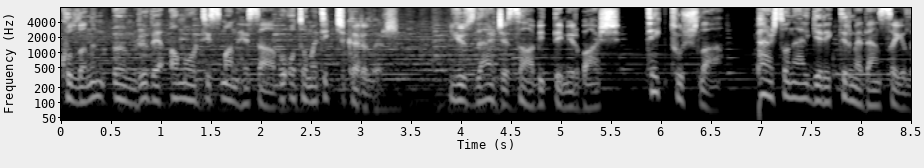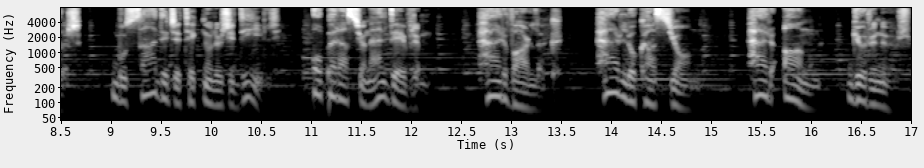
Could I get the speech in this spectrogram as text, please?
kullanım ömrü ve amortisman hesabı otomatik çıkarılır. Yüzlerce sabit demirbaş, tek tuşla, personel gerektirmeden sayılır. Bu sadece teknoloji değil, operasyonel devrim. Her varlık, her lokasyon, her an görünür.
